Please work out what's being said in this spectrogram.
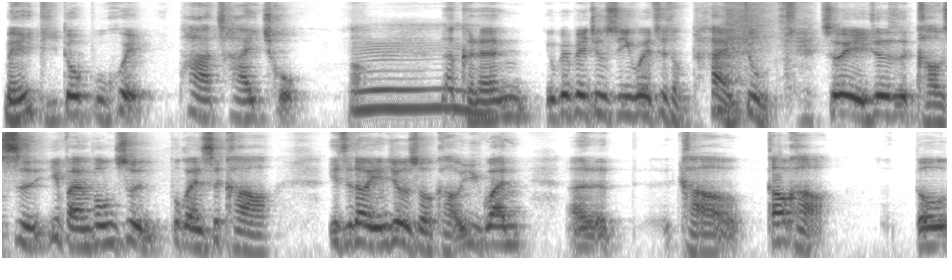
每一题都不会，怕猜错啊。那可能刘贝贝就是因为这种态度，所以就是考试一帆风顺，不管是考一直到研究所考预官，呃，考高考都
